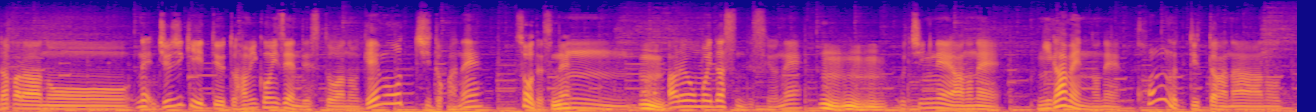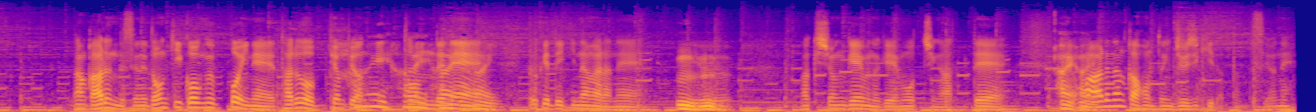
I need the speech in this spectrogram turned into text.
だから、あのーね、十字キーっていうとファミコン以前ですとあのゲームウォッチとかね、うそうですね。ん。うん。あれを思い出すんですよね。うんうんうちにね、あのね、2画面のね、コングって言ったかな、あの、なんかあるんですよね、ドンキーコングっぽいね、樽をぴょんぴょんはい飛んでね避けていきながらね、うんういうんアクションゲームのゲームウォッチがあって、はいまあ、あはいれなんかは本当に十字キーだったんですよね。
